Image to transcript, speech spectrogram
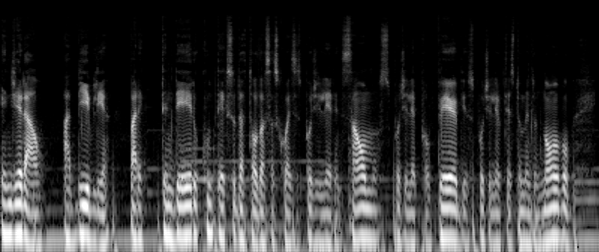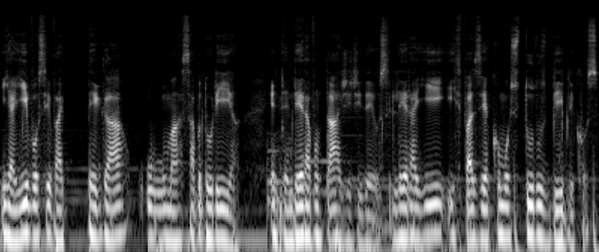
em geral, a Bíblia para entender o contexto de todas essas coisas. Pode ler em Salmos, pode ler Provérbios, pode ler o Testamento Novo, e aí você vai pegar uma sabedoria, entender a vontade de Deus, ler aí e fazer como estudos bíblicos.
